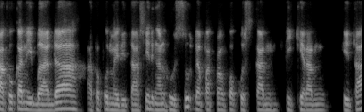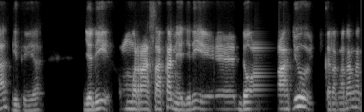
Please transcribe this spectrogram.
Lakukan ibadah ataupun meditasi dengan husuk dapat memfokuskan pikiran kita gitu ya. Jadi merasakan ya, jadi eh, doa juga kadang-kadang kan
